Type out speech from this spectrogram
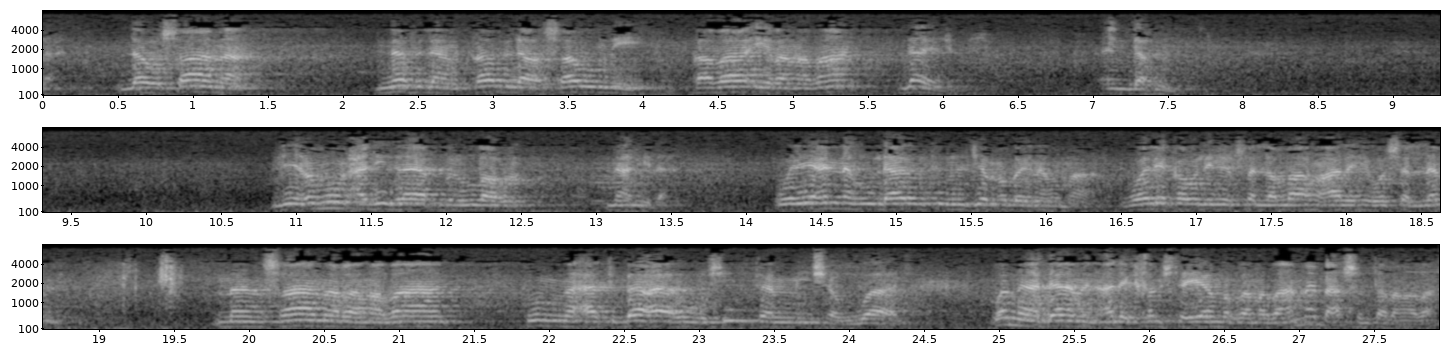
له. لو صام نفلا قبل صوم قضاء رمضان لا يجوز عندهم لعموم حديث لا يقبل الله نافلة. ولأنه لا يمكن الجمع بينهما. ولقوله صلى الله عليه وسلم من صام رمضان ثم أتبعه ستا من شوال. وما دام عليك خمسة أيام من رمضان ما بعد صمت رمضان.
